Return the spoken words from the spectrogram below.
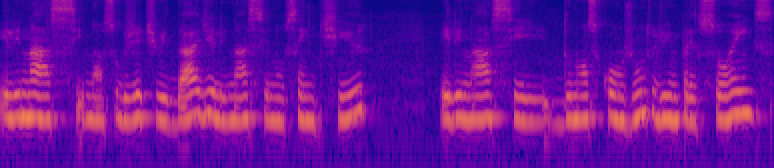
Ele nasce na subjetividade, ele nasce no sentir, ele nasce do nosso conjunto de impressões,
